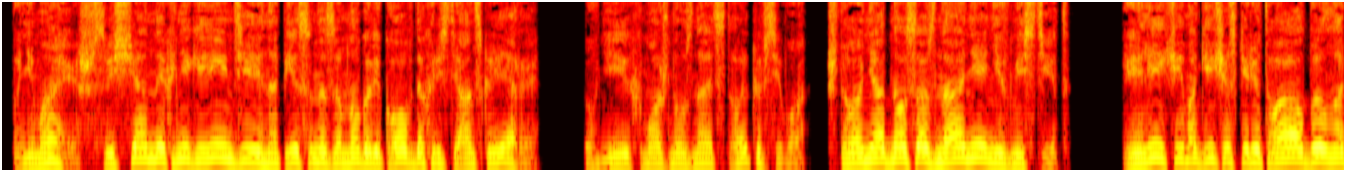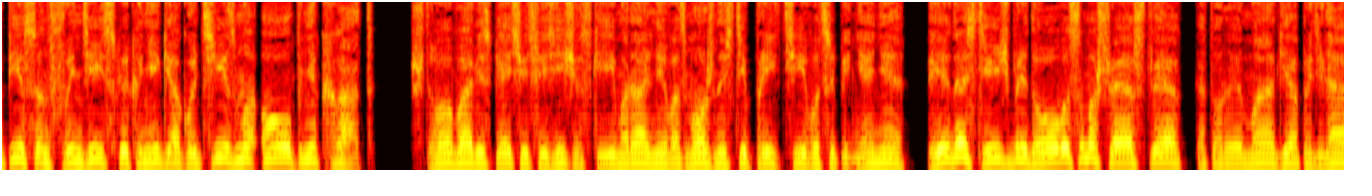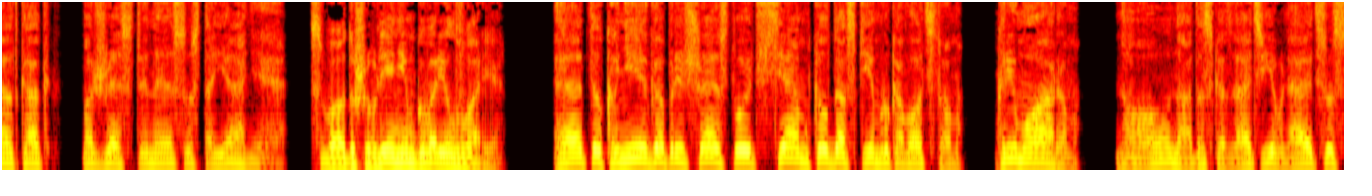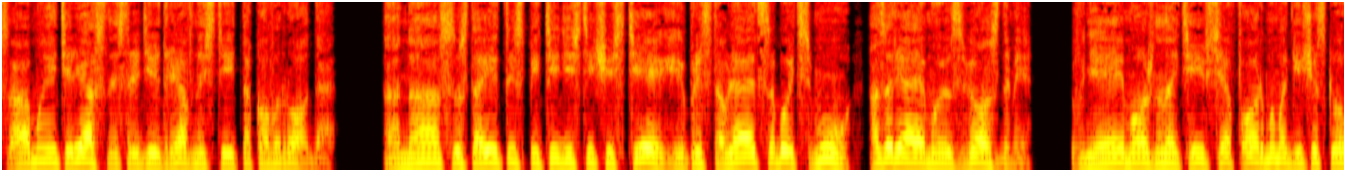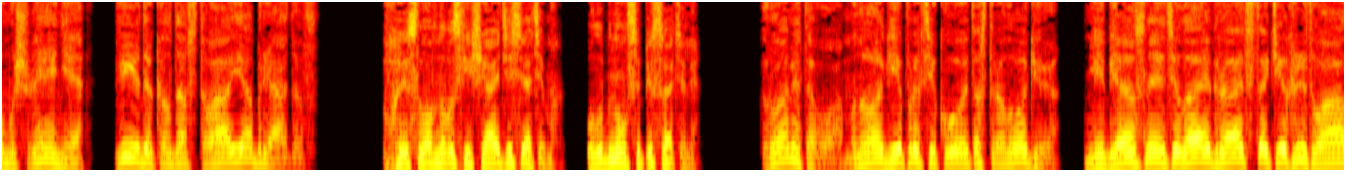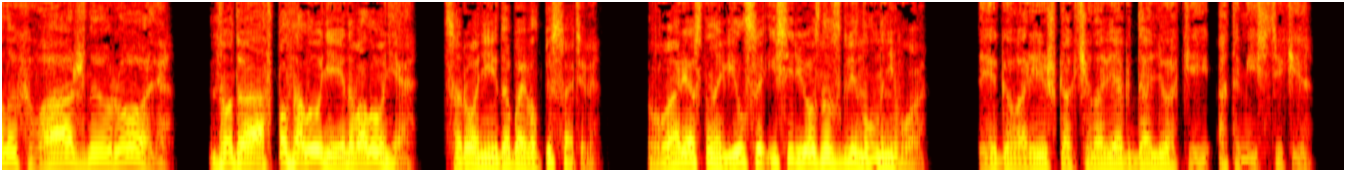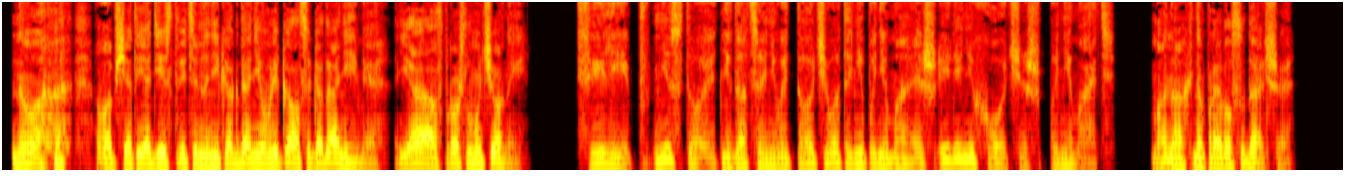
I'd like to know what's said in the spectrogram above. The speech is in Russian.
«Понимаешь, священные книги Индии написаны за много веков до христианской эры. В них можно узнать столько всего, что ни одно сознание не вместит. Великий магический ритуал был написан в индийской книге оккультизма Оупникхат, чтобы обеспечить физические и моральные возможности прийти в оцепенение и достичь бредового сумасшествия, которое маги определяют как божественное состояние. С воодушевлением говорил Варя. «Эта книга предшествует всем колдовским руководствам, гримуарам, но, надо сказать, является самой интересной среди древностей такого рода. Она состоит из пятидесяти частей и представляет собой тьму, озаряемую звездами. В ней можно найти все формы магического мышления, виды колдовства и обрядов. «Вы словно восхищаетесь этим», — улыбнулся писатель. Кроме того, многие практикуют астрологию, Небесные тела играют в таких ритуалах важную роль. «Ну да, в полнолуние и новолуние», — с иронией добавил писатель. Варя остановился и серьезно взглянул на него. «Ты говоришь, как человек далекий от мистики». «Ну, вообще-то я действительно никогда не увлекался гаданиями. Я в прошлом ученый». «Филипп, не стоит недооценивать то, чего ты не понимаешь или не хочешь понимать». Монах направился дальше.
